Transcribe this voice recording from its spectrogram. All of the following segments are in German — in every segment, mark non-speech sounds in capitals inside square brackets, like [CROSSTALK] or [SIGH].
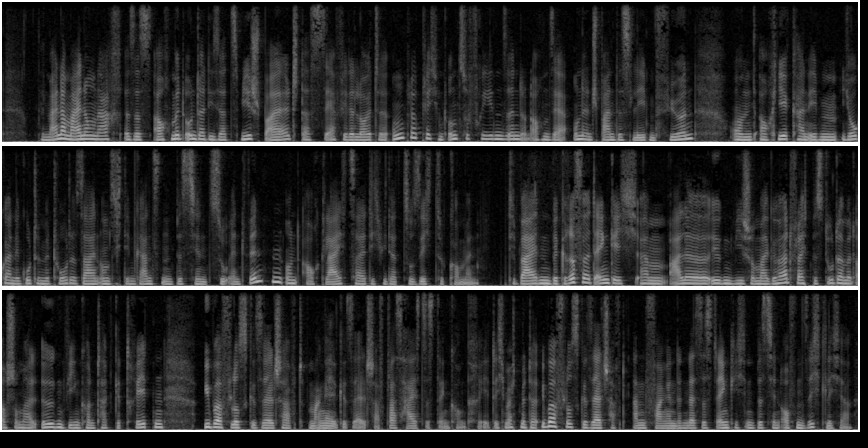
Denn meiner Meinung nach ist es auch mitunter dieser Zwiespalt, dass sehr viele Leute unglücklich und unzufrieden sind und auch ein sehr unentspanntes Leben führen. Und auch hier kann eben Yoga eine gute Methode sein, um sich dem Ganzen ein bisschen zu entwinden und auch gleichzeitig wieder zu sich zu kommen. Die beiden Begriffe, denke ich, haben alle irgendwie schon mal gehört. Vielleicht bist du damit auch schon mal irgendwie in Kontakt getreten. Überflussgesellschaft, Mangelgesellschaft. Was heißt es denn konkret? Ich möchte mit der Überflussgesellschaft anfangen, denn das ist, denke ich, ein bisschen offensichtlicher.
